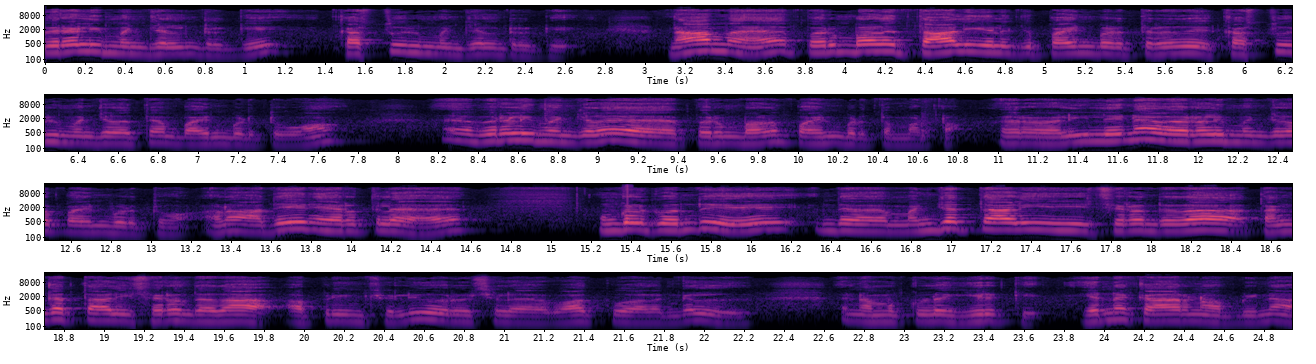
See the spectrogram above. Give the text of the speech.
விரலி மஞ்சள்னு இருக்குது கஸ்தூரி மஞ்சள் இருக்குது நாம் பெரும்பாலும் தாலிகளுக்கு பயன்படுத்துகிறது கஸ்தூரி மஞ்சளை தான் பயன்படுத்துவோம். விரலி மஞ்சளை பெரும்பாலும் பயன்படுத்த மாட்டோம். வேறு வழி இல்லைன்னா விரலி மஞ்சளை பயன்படுத்துவோம். ஆனால் அதே நேரத்தில் உங்களுக்கு வந்து இந்த மஞ்சத்தாளி சிறந்ததா தங்கத்தாளி சிறந்ததா அப்படின்னு சொல்லி ஒரு சில வாக்குவாதங்கள் நமக்குள்ளே இருக்குது என்ன காரணம் அப்படின்னா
